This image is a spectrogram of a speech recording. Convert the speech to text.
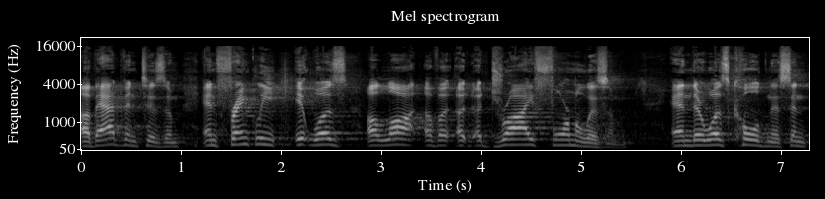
of Adventism, and frankly, it was a lot of a, a, a dry formalism and there was coldness. And,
